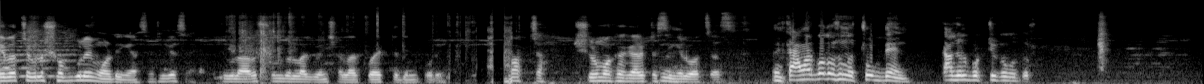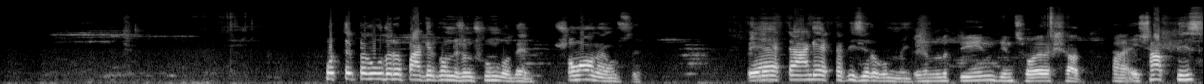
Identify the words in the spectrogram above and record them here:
এই বাচ্চাগুলো সবগুলোই মল্টিং আছে ঠিক আছে? এগুলো আরও সুন্দর লাগবে ইনশাআল্লাহ কয়েকটা দিন পরে। বাচ্চা। সুরমা খাকি আরেকটা সিঙ্গেল বাচ্চা আছে। আমার কত সুন্দর চোখ দেন। কাজল পট্টি কবুতর। প্রত্যেকটা কবুতরের পাকের কন্ডিশন সুন্দর দেন। সমান হয়ে উঠছে। একটা আগে একটা পিস এরকম নেই। এখানে হলো তিন তিন ছয় আর সাত। হ্যাঁ এই সাত পিস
